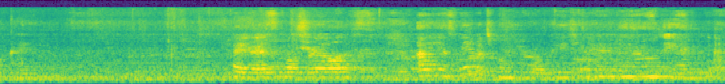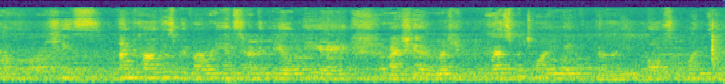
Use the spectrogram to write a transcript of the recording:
Okay. Hey guys, call for Alice. Uh, yes, we have a twenty-year-old patient here now, and, um, she's unconscious, we've already inserted the OPA. She had res- respiratory rate of thirty, pulse of one ten,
